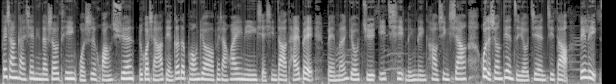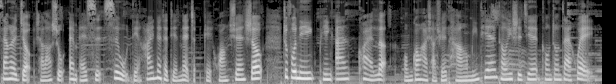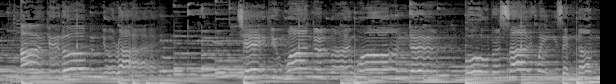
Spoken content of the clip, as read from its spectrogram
非常感谢您的收听，我是黄轩。如果想要点歌的朋友，非常欢迎您写信到台北北门邮局一七零零号信箱，或者是用电子邮件寄到 lily 三二九小老鼠 ms 四五点 hi net 点 net 给黄轩收。祝福您平安快乐。我们光华小学堂明天同一时间空中再会。And none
